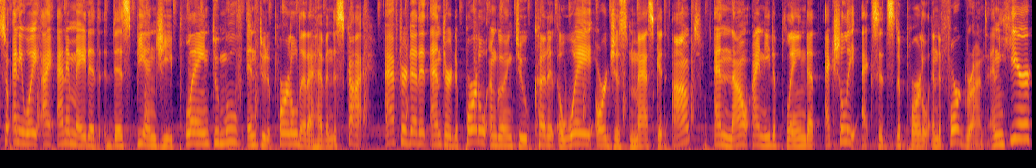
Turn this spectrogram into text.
So anyway, I animated this PNG plane to move into the portal that I have in the sky. After that it entered the portal, I'm going to cut it away or just mask it out. And now I need a plane that actually exits the portal in the foreground. And here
